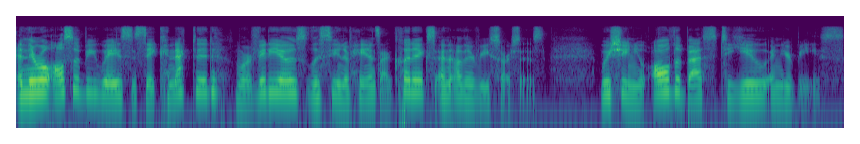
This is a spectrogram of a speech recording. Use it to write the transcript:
and there will also be ways to stay connected, more videos, listing of hands-on clinics, and other resources. Wishing you all the best to you and your bees.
